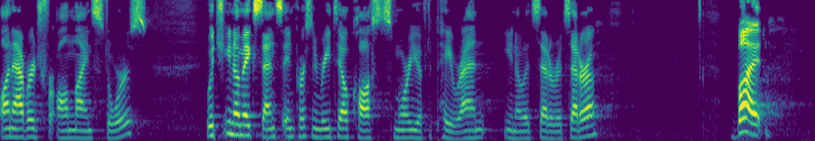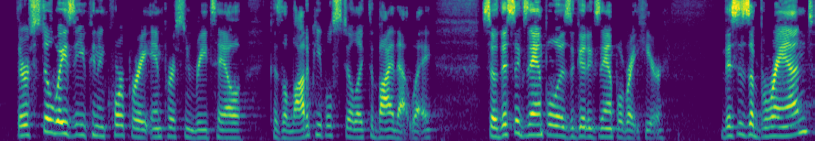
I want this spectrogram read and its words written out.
on average for online stores, which you know makes sense. In-person retail costs more. You have to pay rent, you know, et cetera, et cetera. But there are still ways that you can incorporate in-person retail because a lot of people still like to buy that way. So this example is a good example right here. This is a brand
